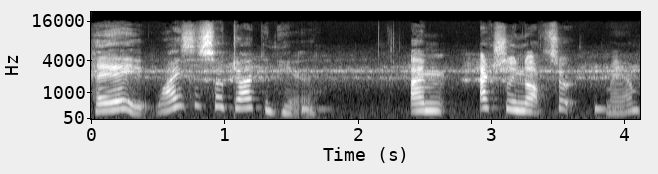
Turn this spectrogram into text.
Hey, why is it so dark in here? I'm actually not certain, ma'am.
